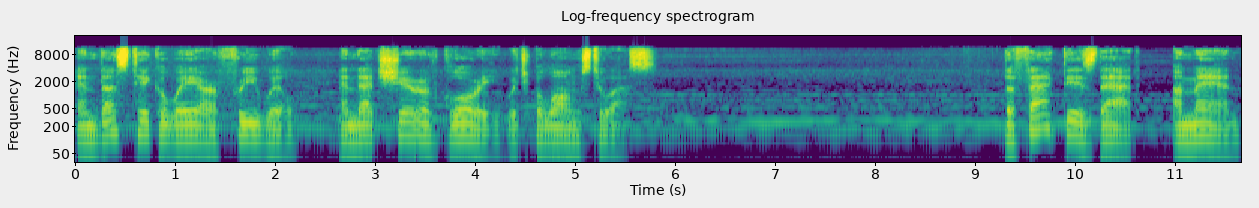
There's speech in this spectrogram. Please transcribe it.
and thus take away our free will, and that share of glory which belongs to us. The fact is that, a man,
